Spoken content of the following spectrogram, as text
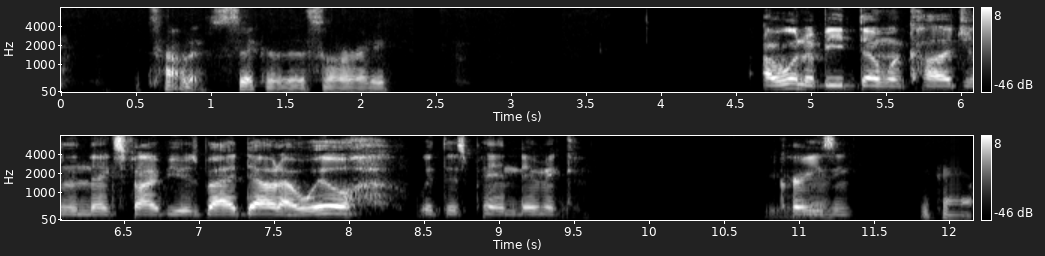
I'm kind of sick of this already. I want to be done with college in the next five years, but I doubt I will with this pandemic. Yeah, Crazy. I'm kind of,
